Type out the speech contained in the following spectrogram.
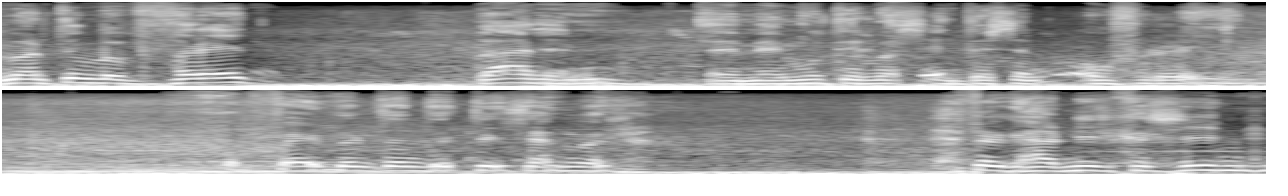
Maar toen we bevrijd waren, en mijn moeder was intussen overleden. Op 25 december heb ik haar niet gezien.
